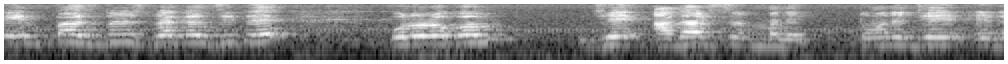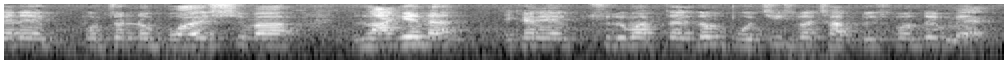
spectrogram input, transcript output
টেন পাস বেস ভ্যাকান্সিতে কোনো রকম যে আদার্স মানে তোমাদের যে এখানে প্রচণ্ড বয়স সীমা লাগে না, এখানে শুধুমাত্র একদম পঁচিশ বা ছাব্বিশ পর্যন্ত ম্যাক্স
